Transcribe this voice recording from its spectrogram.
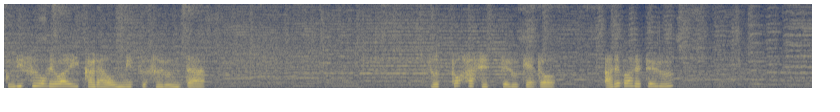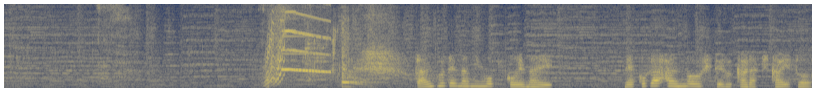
クリス俺はいいから隠密するんだ。ずっと走ってるけど、あれバレてる？玩具で何も聞こえない。猫が反応してるから近いぞ。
